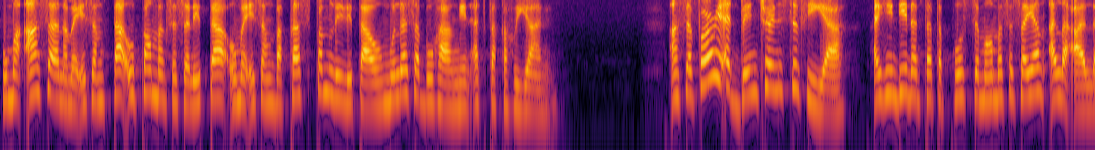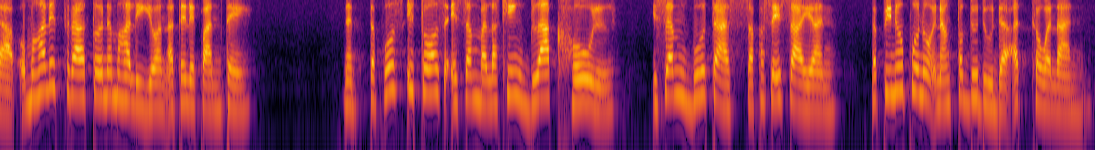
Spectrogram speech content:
Umaasa na may isang tao pang magsasalita o may isang bakas pamlilitaw mula sa buhangin at kakahuyan. Ang safari adventure ni Sofia ay hindi nagtatapos sa mga masasayang alaala o mga litrato ng mga leon at elepante. Nagtapos ito sa isang malaking black hole, isang butas sa kasaysayan na pinupuno ng pagdududa at kawalan.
